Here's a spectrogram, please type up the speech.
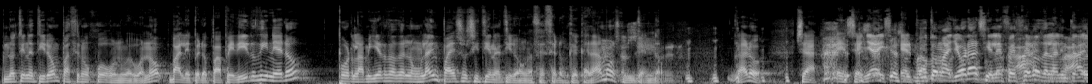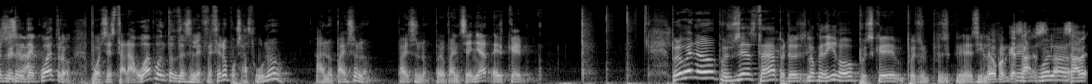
No tiene tirón para hacer un juego nuevo, ¿no? Vale, pero para pedir dinero por la mierda del online, para eso sí tiene tirón F0. ¿En qué quedamos, Nintendo? Claro. O sea, enseñáis Es que es el puto Mayoras y el popular. F0 Ah, de la verdad, Nintendo es verdad. 64. Pues estará guapo entonces el F0, pues haz uno. Ah, no, para eso no. Para eso no. Pero para enseñar es que... Pero bueno, pues ya está, pero es lo que digo, pues que, pues, pues que si la porque gente vuela- sabe-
